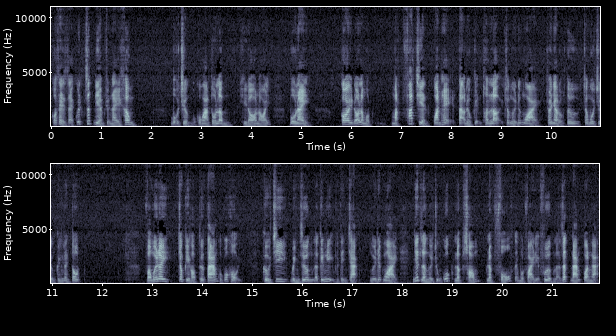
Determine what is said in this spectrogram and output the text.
có thể giải quyết dứt điểm chuyện này hay không? Bộ trưởng Bộ Công an Tô Lâm khi đó nói Bộ này coi đó là một mặt phát triển quan hệ tạo điều kiện thuận lợi cho người nước ngoài, cho nhà đầu tư trong môi trường kinh doanh tốt. Và mới đây, trong kỳ họp thứ 8 của Quốc hội, cử tri Bình Dương đã kiến nghị về tình trạng người nước ngoài, nhất là người Trung Quốc lập xóm, lập phố tại một vài địa phương là rất đáng quan ngại.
